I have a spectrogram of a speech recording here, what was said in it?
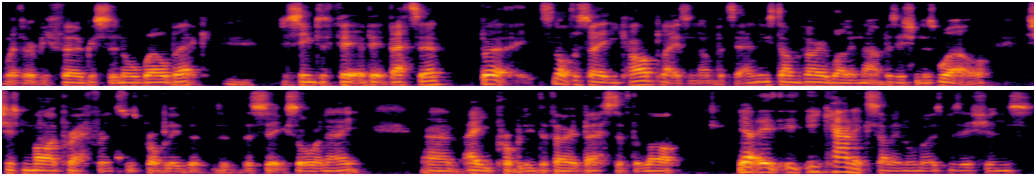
whether it be Ferguson or Welbeck, mm. just seemed to fit a bit better. But it's not to say he can't play as a number 10. He's done very well in that position as well. It's just my preference was probably the, the, the six or an eight. Um, eight, probably the very best of the lot. Yeah, it, it, he can excel in all those positions.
